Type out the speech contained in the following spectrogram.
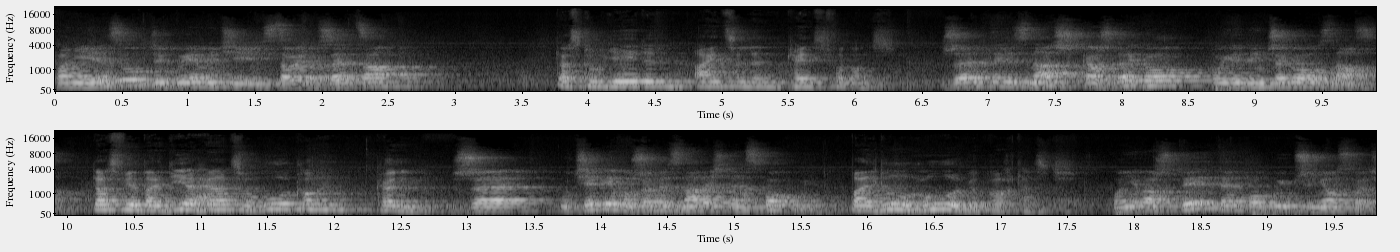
Panie Jezu, dziękujemy Ci z całego serca, dass du jeden Einzelnen kennst von uns. że Ty znasz każdego pojedynczego z nas. Dass wir bei dir, Herr, zur Ruhe kommen können, Że u Ciebie możemy znaleźć ten spokój, weil du Ruhe gebracht hast. ponieważ Ty ten pokój przyniosłeś.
